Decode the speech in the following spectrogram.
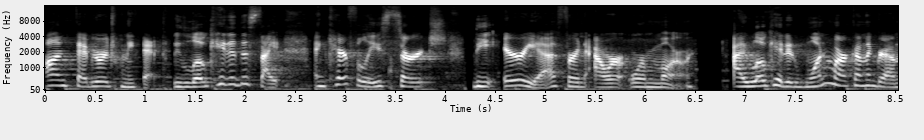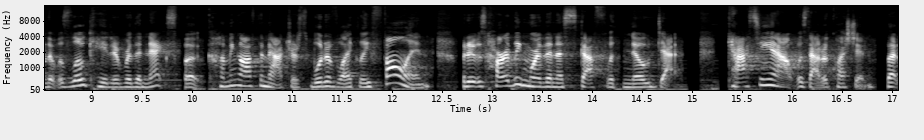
on February 25th. We located the site and carefully searched the area for an hour or more. I located one mark on the ground that was located where the next foot coming off the mattress would have likely fallen, but it was hardly more than a scuff with no depth. Casting it out was out of question, but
